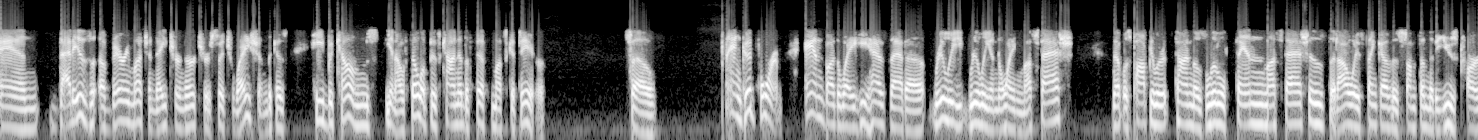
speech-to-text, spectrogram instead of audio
And that is a very much a nature nurture situation because he becomes, you know, Philip is kind of the fifth musketeer. So, and good for him. And by the way, he has that uh, really, really annoying mustache that was popular at the time. Those little thin mustaches that I always think of as something that a used car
